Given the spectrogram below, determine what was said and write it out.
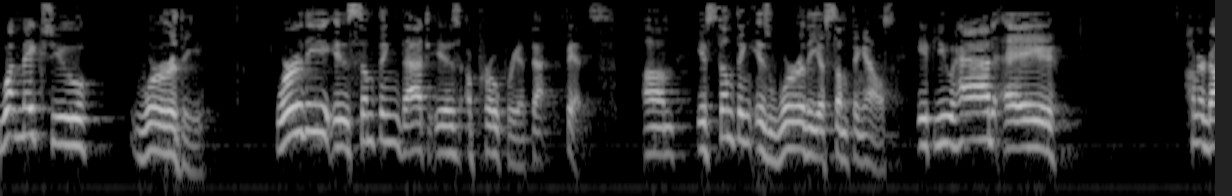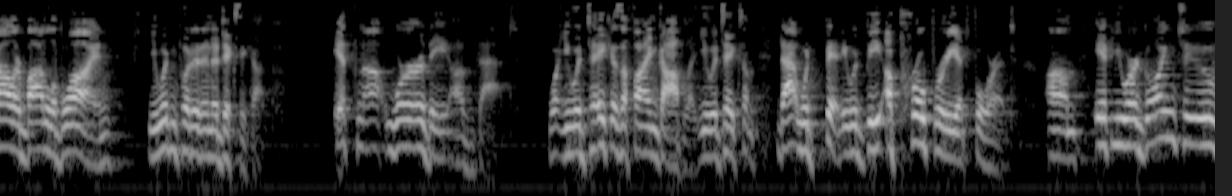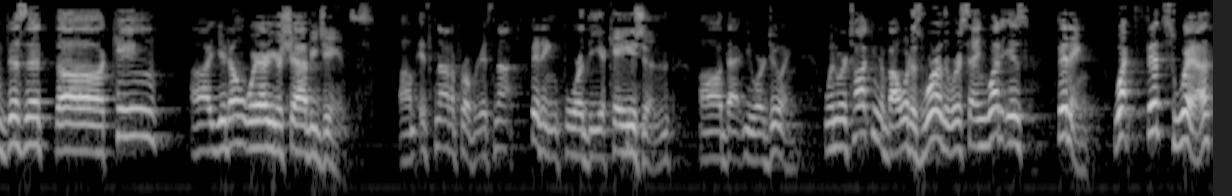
what makes you worthy. Worthy is something that is appropriate, that fits. Um, if something is worthy of something else, if you had a $100 bottle of wine, you wouldn't put it in a Dixie cup. It's not worthy of that. What you would take is a fine goblet. You would take something that would fit. It would be appropriate for it. Um, if you are going to visit the king, uh, you don't wear your shabby jeans. Um, it's not appropriate. It's not fitting for the occasion uh, that you are doing. When we're talking about what is worthy, we're saying what is fitting. What fits with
